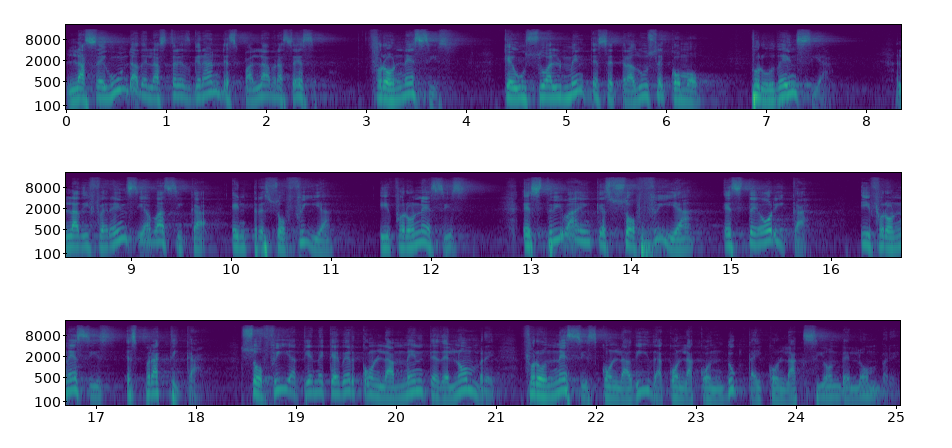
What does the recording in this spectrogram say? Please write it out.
La segunda de las tres grandes palabras es fronesis, que usualmente se traduce como prudencia. La diferencia básica entre Sofía y fronesis estriba en que Sofía es teórica y fronesis es práctica. Sofía tiene que ver con la mente del hombre, fronesis con la vida, con la conducta y con la acción del hombre.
